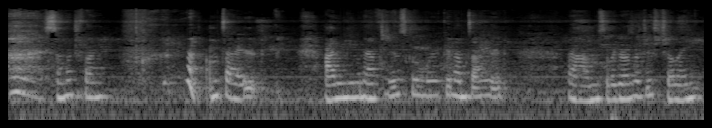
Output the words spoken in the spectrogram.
so much fun. I'm tired. I didn't even have to do schoolwork and I'm tired. Um, so the girls are just chilling.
